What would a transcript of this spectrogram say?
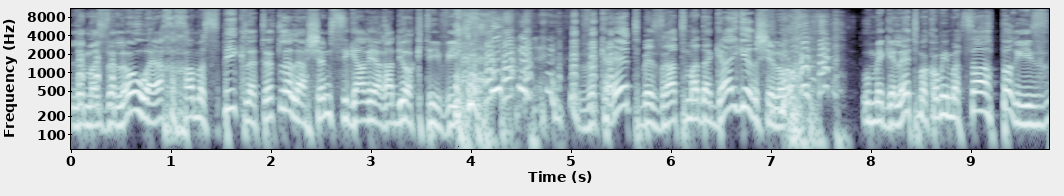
למזלו, הוא היה חכם מספיק לתת לה לעשן סיגריה רדיואקטיבית, וכעת, בעזרת מד הגייגר שלו, הוא מגלה את מקום הימצא, פריז.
